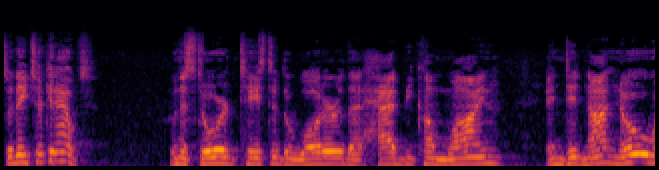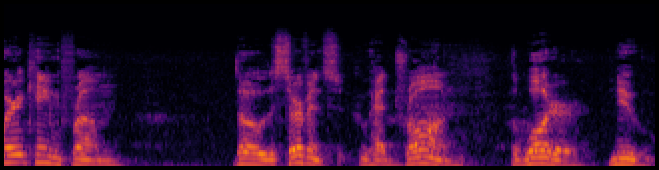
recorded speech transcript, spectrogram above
so they took it out. When the steward tasted the water that had become wine, and did not know where it came from, though the servants who had drawn the water knew.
